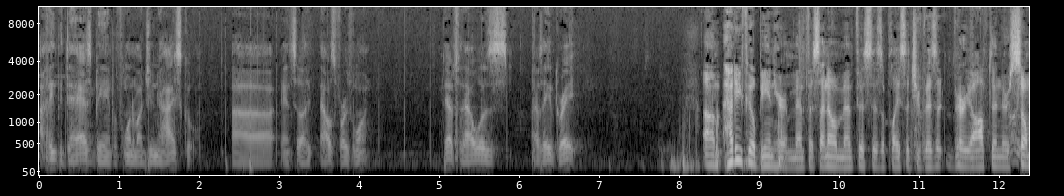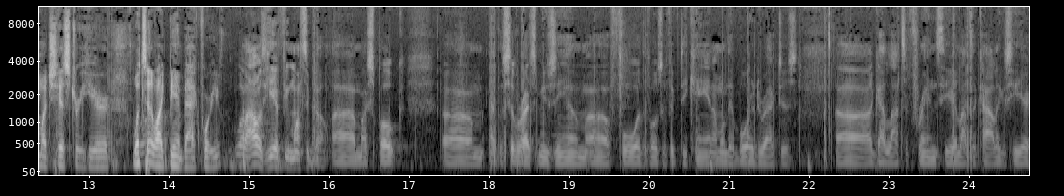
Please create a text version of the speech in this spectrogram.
I think the Daz Band performed in my junior high school, uh, and so that was the first one. yeah. So that was that was eighth grade. Um, how do you feel being here in Memphis? I know Memphis is a place that you visit very often. There's so much history here. What's it like being back for you? Well, I was here a few months ago. Um, I spoke um, at the Civil Rights Museum uh, for the folks at 50CAN. I'm on their board of directors. Uh, I got lots of friends here, lots of colleagues here.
